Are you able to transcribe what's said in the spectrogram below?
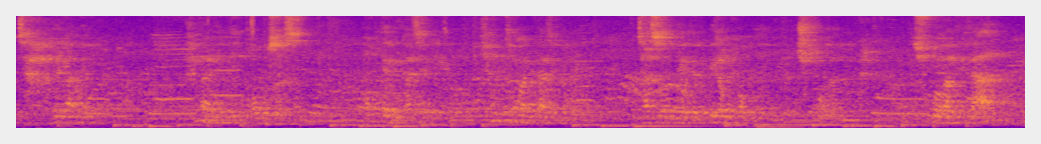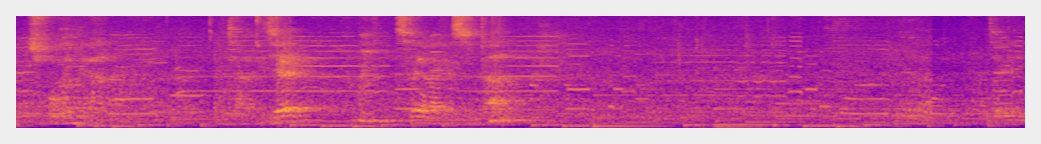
잘해가면 하나님이 보셔서 복된 가정이 형통한 가정이 되고 자손들을 이런 복 축복합니다. 축복합니다. 축복합니다. 자, 이제 서열하겠습니다. 저희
